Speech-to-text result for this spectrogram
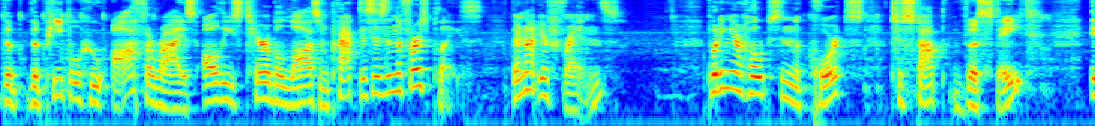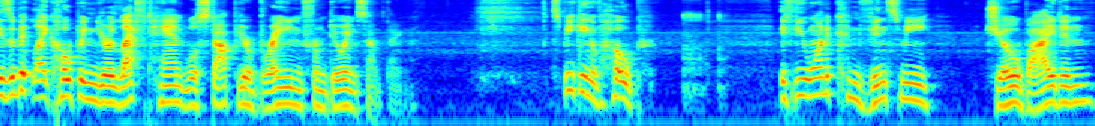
the, the people who authorized all these terrible laws and practices in the first place. They're not your friends. Putting your hopes in the courts to stop the state is a bit like hoping your left hand will stop your brain from doing something. Speaking of hope, if you want to convince me Joe Biden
